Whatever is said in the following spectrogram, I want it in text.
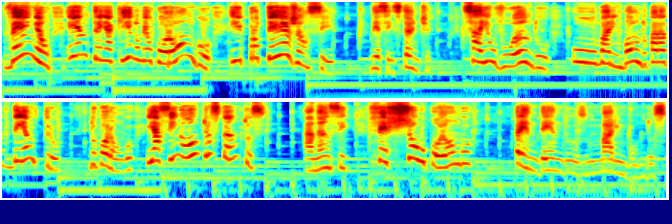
Venham, entrem aqui no meu porongo e protejam-se! Nesse instante, saiu voando o marimbondo para dentro do porongo e assim outros tantos. A Nancy fechou o porongo prendendo os marimbondos,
